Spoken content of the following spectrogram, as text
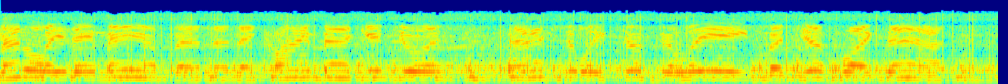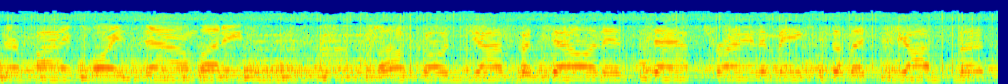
mentally they may have been. And they climbed back into it, actually took the lead, but just like that, they're five points down, buddy. Well, Coach John Patel and his staff trying to make some adjustments.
